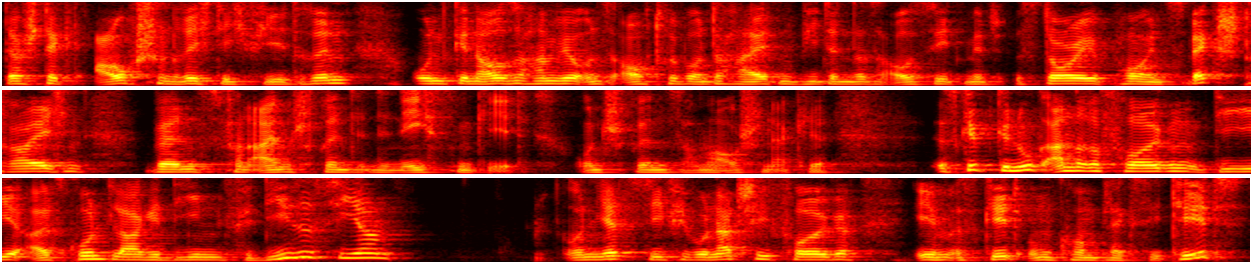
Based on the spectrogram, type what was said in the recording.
Da steckt auch schon richtig viel drin. Und genauso haben wir uns auch drüber unterhalten, wie denn das aussieht mit Story Points wegstreichen, wenn es von einem Sprint in den nächsten geht. Und Sprints haben wir auch schon erklärt. Es gibt genug andere Folgen, die als Grundlage dienen für dieses hier. Und jetzt die Fibonacci-Folge. Eben, es geht um Komplexität.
